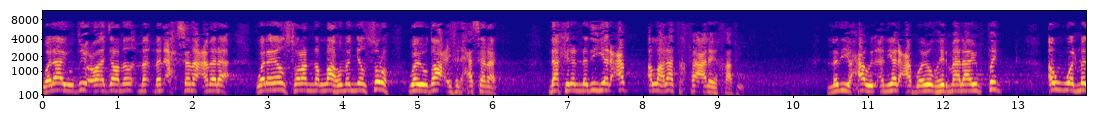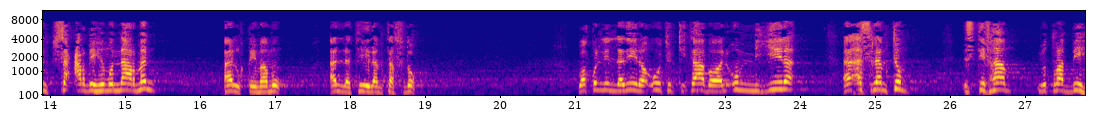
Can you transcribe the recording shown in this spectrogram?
ولا يضيع أجر من أحسن عملا ولا ينصرن الله من ينصره ويضاعف الحسنات. لكن الذي يلعب الله لا تخفى عليه خافية. الذي يحاول أن يلعب ويظهر ما لا يبطن أول من تسعر بهم النار من؟ القمم التي لم تصدق. وقل للذين أوتوا الكتاب والأميين أأسلمتم؟ استفهام يطلب به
